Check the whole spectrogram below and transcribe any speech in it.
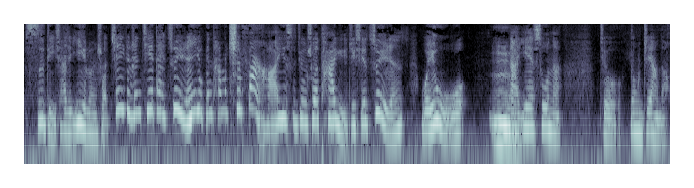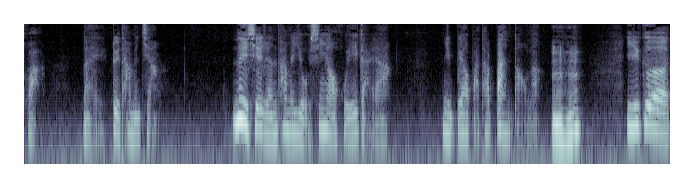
私底下就议论说，这个人接待罪人，又跟他们吃饭，哈，意思就是说他与这些罪人为伍。嗯，那耶稣呢，就用这样的话。来对他们讲，那些人他们有心要悔改啊，你不要把他绊倒了。嗯哼，一个，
